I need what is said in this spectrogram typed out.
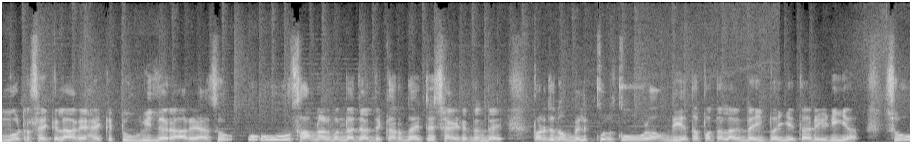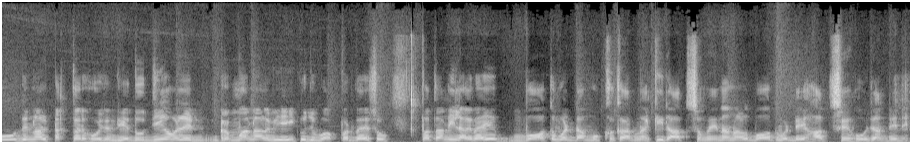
ਮੋਟਰਸਾਈਕਲ ਆ ਰਿਹਾ ਹੈ ਇੱਕ ਟੂ ਵੀਲਰ ਆ ਰਿਹਾ ਸੋ ਉਹ ਉਹ ਹਿਸਾਬ ਨਾਲ ਬੰਦਾ ਜੱਜ ਕਰਦਾ ਹੈ ਤੇ ਸਾਈਡ ਦਿੰਦਾ ਹੈ। ਪਰ ਜਦੋਂ ਬਿਲਕੁਲ ਕੋਲ ਆਉਂਦੀ ਹੈ ਤਾਂ ਪਤਾ ਲੱਗਦਾ ਹੀ ਭਾਈ ਇਹ ਤਾਂ ਰੇੜੀ ਆ। ਸੋ ਉਹਦੇ ਨਾਲ ਟੱਕਰ ਹੋ ਜਾਂਦੀ ਹੈ। ਦੂਜੀਆਂ ਵਾਲੇ ਡਰਮਾਂ ਨਾਲ ਵੀ ਇਹੀ ਕੁਝ ਵਾਪਰਦਾ ਹੈ। ਸੋ ਪਤਾ ਨਹੀਂ ਲੱਗਦਾ ਇਹ ਬਹੁਤ ਵੱਡਾ ਮੁੱਖ ਕਾਰਨ ਹੈ ਕਿ ਰਾਤ ਸਮੇਂ ਇਹਨਾਂ ਨਾਲ ਬਹੁਤ ਵੱਡੇ ਹਾਦਸੇ ਹੋ ਜਾਂਦੇ ਨੇ।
